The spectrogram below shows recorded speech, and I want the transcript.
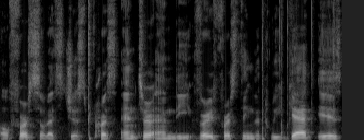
uh, offer so let's just press enter and the very first thing that we get is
